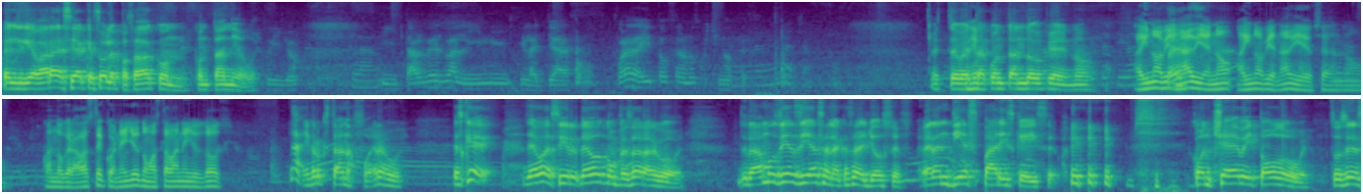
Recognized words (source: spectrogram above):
El Guevara decía que eso le pasaba con, con Tania, güey. Y tal vez la Lili y la Jazz. Fuera de ahí todos eran unos cochinotes. Este güey está contando que no. Ahí no había ¿Eh? nadie, ¿no? Ahí no había nadie, o sea, no. Cuando grabaste con ellos, nomás estaban ellos dos. Nah, yo creo que estaban afuera, güey. Es que, debo decir, debo confesar algo, güey. Grabamos 10 días en la casa de Joseph. Eran 10 paris que hice, güey. Con Cheve y todo, güey. Entonces,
